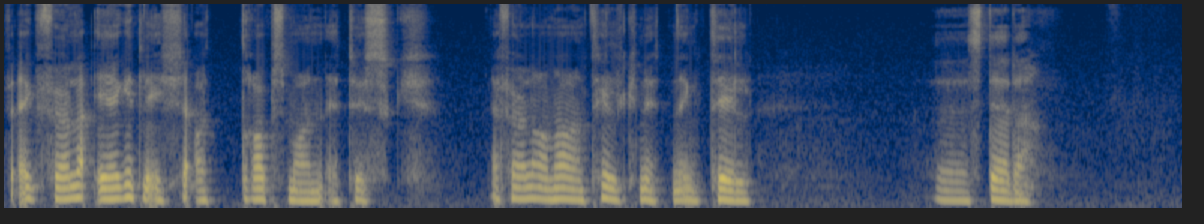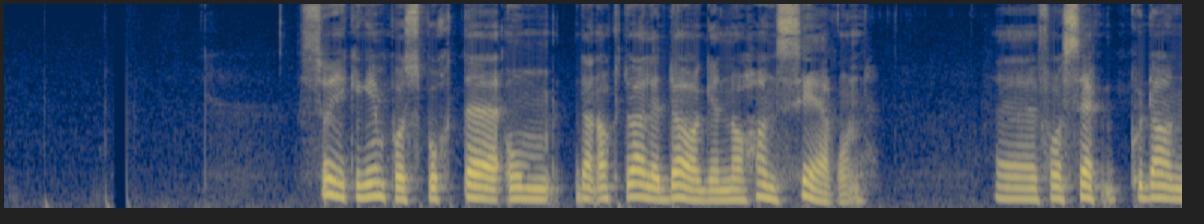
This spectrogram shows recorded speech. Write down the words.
For jeg føler egentlig ikke at drapsmannen er tysk. Jeg føler han har en tilknytning til eh, stedet. Så gikk jeg inn på og spurte om den aktuelle dagen når han ser henne. Eh, for å se hvordan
